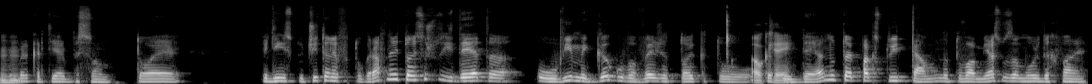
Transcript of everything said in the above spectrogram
Mm-hmm. Робер Картиер Бресон. Той е един изключителен фотограф. Нали, той също идеята лови мега го въвежда той като, okay. като идея, но той пак стои там на това място, за да може да хване.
